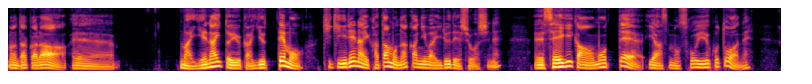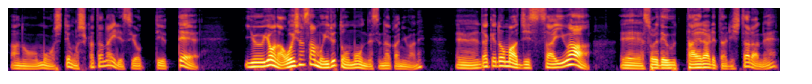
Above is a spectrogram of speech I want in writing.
まあ、だから、えー、まあ言えないというか言っても聞き入れない方も中にはいるでしょうしね、え、正義感を持っていやもうそういうことはねあのもうしても仕方ないですよって言って言うようなお医者さんもいると思うんです中にはね。えー、だけどまあ実際はえー、それで訴えられたりしたらね、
